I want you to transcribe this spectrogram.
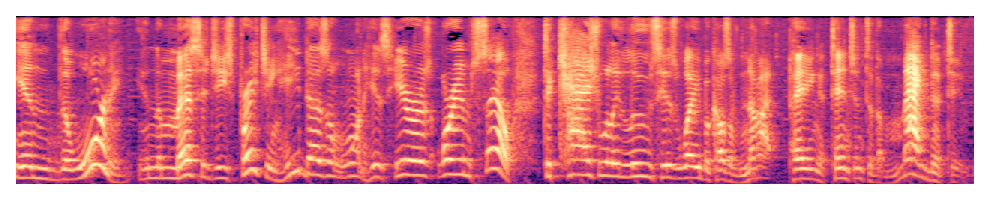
in the warning, in the message he's preaching. He doesn't want his hearers or himself to casually lose his way because of not paying attention to the magnitude,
